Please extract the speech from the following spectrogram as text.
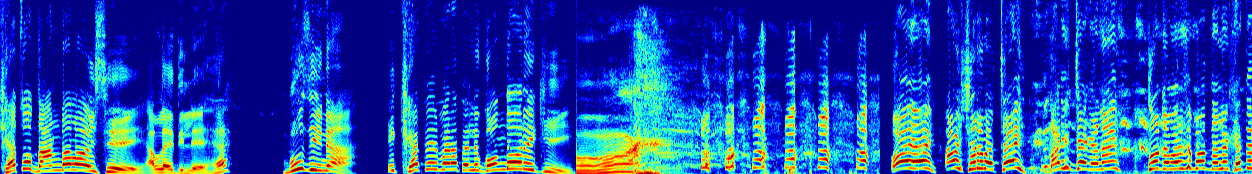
ক্ষেত দান বালা হয়েছে আল্লাহ দিলে হ্যাঁ? বুঝি না এই ক্ষেতের বেড়া তাহলে গন্ধ রে কি? ওই ওই ওই সরে বাচ্চাই বাড়ির জায়গা নাই তোর আমার যে বদনালে খেতে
